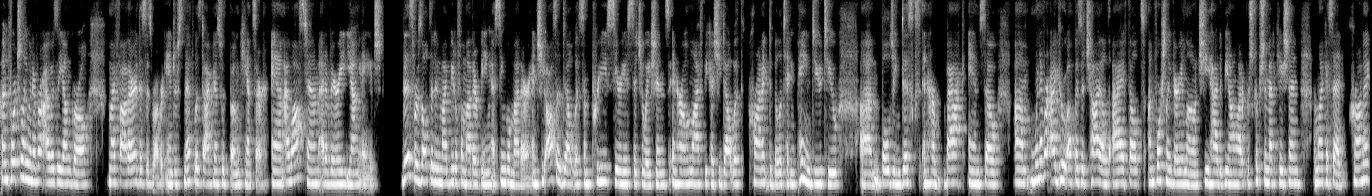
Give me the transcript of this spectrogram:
Unfortunately, whenever I was a young girl, my father, this is Robert Andrew Smith, was diagnosed with bone cancer, and I lost him at a very young age. This resulted in my beautiful mother being a single mother, and she also dealt with some pretty serious situations in her own life because she dealt with chronic debilitating pain due to um, bulging discs in her back. And so, um, whenever I grew up as a child, I felt unfortunately very alone. She had to be on a lot of prescription medication. And like I said, chronic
